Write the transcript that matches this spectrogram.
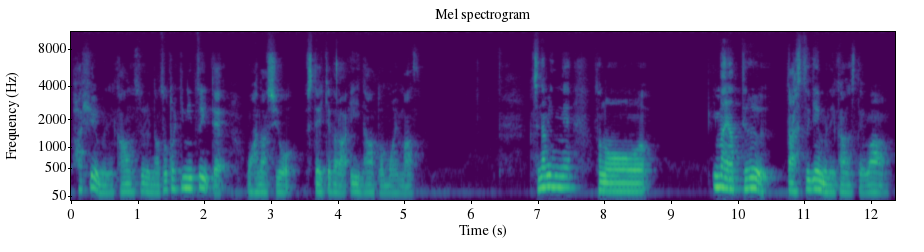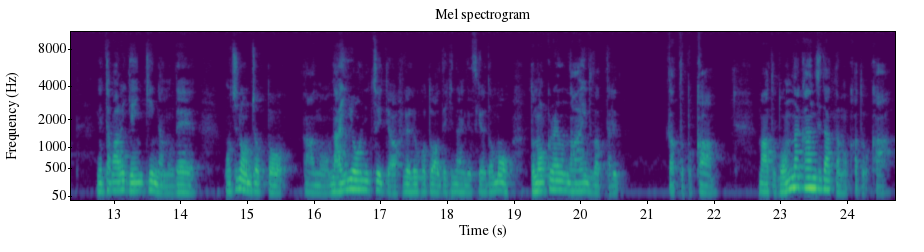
Perfume に関する謎解きについてお話をしていけたらいいなと思います。ちなみにね、その、今やってる脱出ゲームに関しては、ネタバレ厳禁なので、もちろんちょっと、あの、内容については触れることはできないんですけれども、どのくらいの難易度だったり、だったとか、まあ、あとどんな感じだったのかとか、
